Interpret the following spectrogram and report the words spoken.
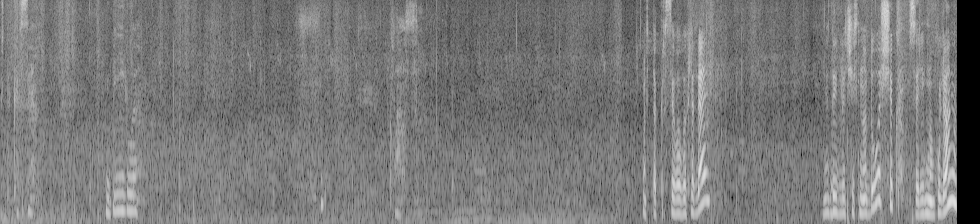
Ось таке все біле. Клас. Ось так красиво виглядає. Не дивлячись на дощик, все рівно гуляю.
